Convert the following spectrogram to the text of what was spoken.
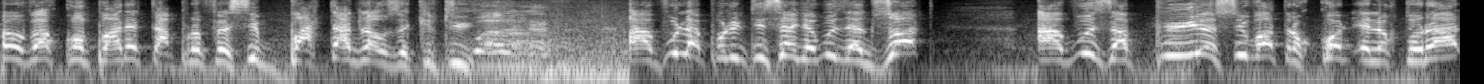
et on va comparer ta prophétie bâtarde là aux Écritures. À vous les politiciens, je vous exhorte à vous appuyer sur votre code électoral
